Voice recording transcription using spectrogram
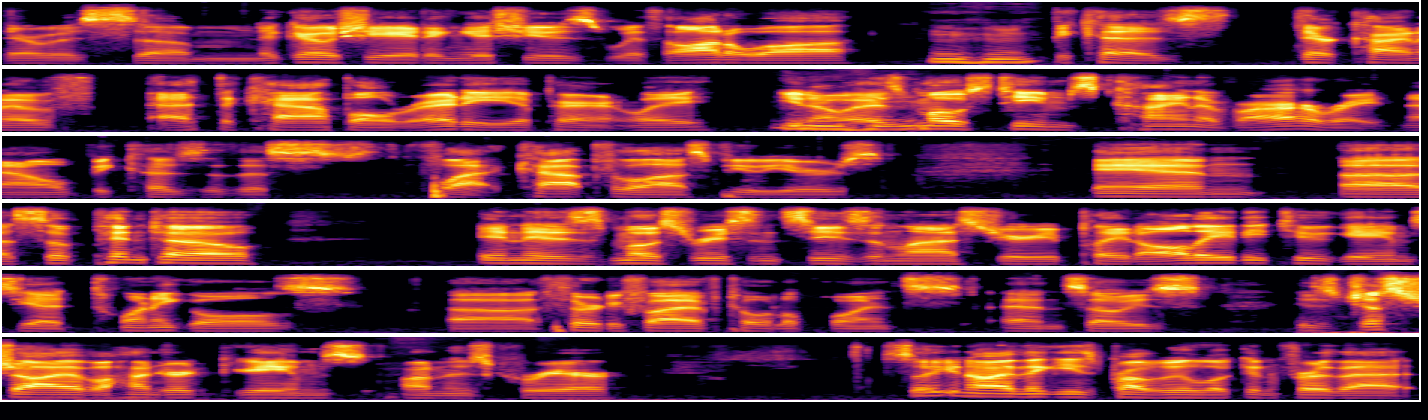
there was some negotiating issues with ottawa Mm-hmm. because they're kind of at the cap already apparently you know as Mhm. most teams kind of are right now because of this flat cap for the last few years and uh, so pinto in his most recent season last year he played all 82 games he had 20 goals uh, 35 total points and so he's he's just shy of 100 games on his career so you know i think he's probably looking for that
